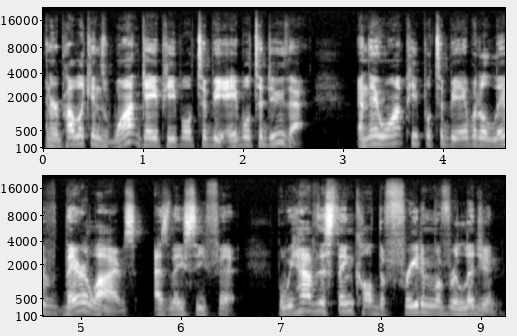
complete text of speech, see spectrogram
And Republicans want gay people to be able to do that and they want people to be able to live their lives as they see fit. But we have this thing called the freedom of religion,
